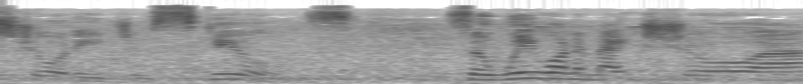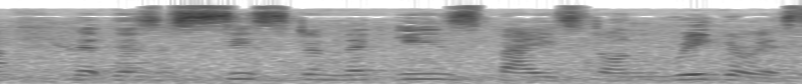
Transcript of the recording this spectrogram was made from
shortage of skills. So we want to make sure that there's a system that is based on rigorous,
